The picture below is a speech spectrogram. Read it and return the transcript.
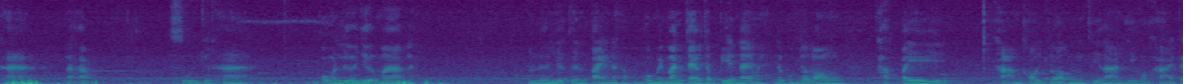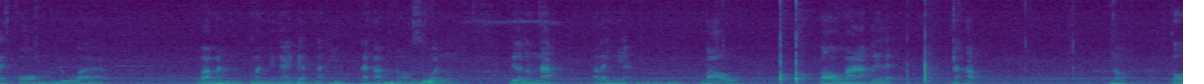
0.5 นะครับ 0.5 เพราะมันเหลือเยอะมากเลย มันเหลือเยอะเกินไปนะครับ ผมไม่มั่นใจว่าจะเปลี่ยนได้ไหมเดี๋ยวผมจะลองทักไปถามเขาอีกรอบนึงที่ร้านที่เขาขายแพลตฟอร์มดูว่าว่ามันมันยังไงแบบไหนนะครับเนาะส่วนเรื่องน้ำหนักอะไรเนี่ย เบาเบามากเลยแหละนะครับ เนาะก็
